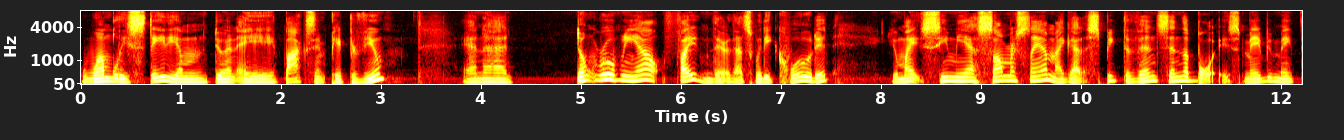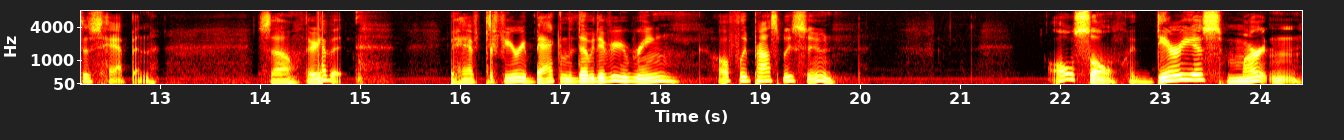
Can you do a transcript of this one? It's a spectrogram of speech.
Wembley Stadium doing a boxing pay per view. And uh, don't rule me out fighting there. That's what he quoted. You might see me at SummerSlam. I got to speak to Vince and the boys. Maybe make this happen. So there you have it. We have Fury back in the WWE ring, hopefully, possibly soon. Also, Darius Martin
